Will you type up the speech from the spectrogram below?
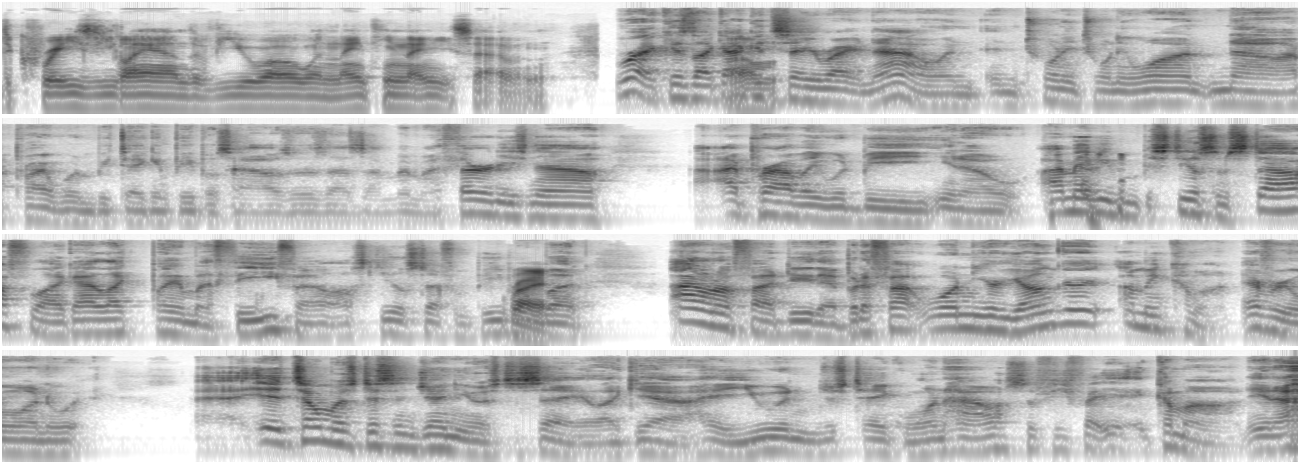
the crazy land of UO in 1997. Right, because like I Um, could say right now in, in 2021, no, I probably wouldn't be taking people's houses as I'm in my 30s now. I probably would be, you know, I maybe steal some stuff. Like I like playing my thief. I'll, I'll steal stuff from people, Right. but I don't know if I'd do that. But if I when you're younger, I mean, come on, everyone. It's almost disingenuous to say like, yeah, hey, you wouldn't just take one house if you. fa- Come on, you know.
